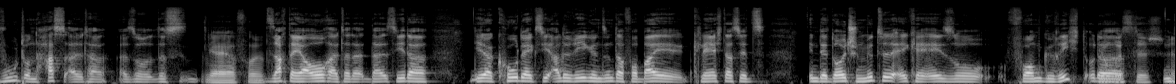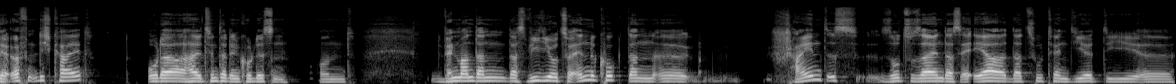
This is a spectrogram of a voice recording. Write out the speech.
Wut und Hass, Alter. Also das Ja, ja, voll. sagt er ja auch, Alter, da, da ist jeder, jeder Kodex, die alle Regeln sind da vorbei. Kläre ich das jetzt in der deutschen Mitte, aka so vorm Gericht oder Juristisch, in ja. der Öffentlichkeit oder halt hinter den Kulissen? Und wenn man dann das Video zu Ende guckt, dann äh, scheint es so zu sein, dass er eher dazu tendiert, die äh,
